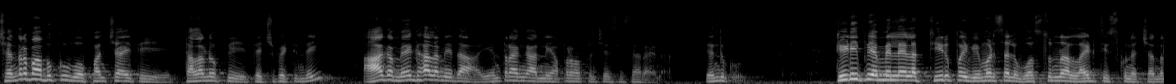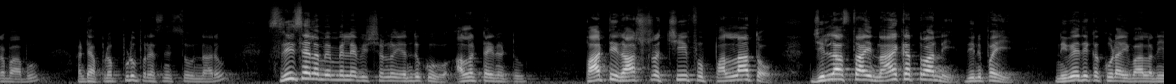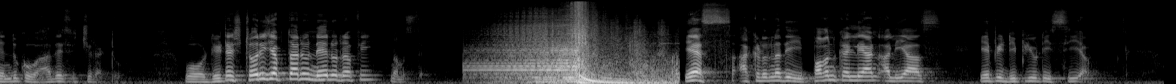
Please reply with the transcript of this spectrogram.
చంద్రబాబుకు ఓ పంచాయతీ తలనొప్పి తెచ్చిపెట్టింది. ఆగ మేఘాల మీద యంత్రాంగాన్ని అప్రమత్తం చేసేశారు ఆయన. ఎందుకు? టీడీపీ ఎమ్మెల్యేల తీరుపై విమర్శలు వస్తున్నా లైట్ తీసుకున్న చంద్రబాబు అంటే అప్పుడప్పుడు ప్రశ్నిస్తూ ఉన్నారు. శ్రీశైలం ఎమ్మెల్యే విషయంలో ఎందుకు అలర్ట్ అయినట్టు? పార్టీ రాష్ట్ర చీఫ్ పల్లాతో జిల్లా స్థాయి నాయకత్వాన్ని దీనిపై నివేదిక కూడా ఇవ్వాలని ఎందుకు ఆదేశించినట్టు? ఓ డీటెయిల్ స్టోరీ చెప్తాను. నేను రఫీ. నమస్తే. ఎస్ అక్కడ ఉన్నది Pawan Kalyan alias AP deputy CM.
